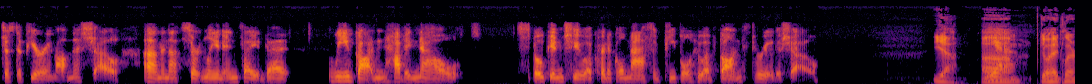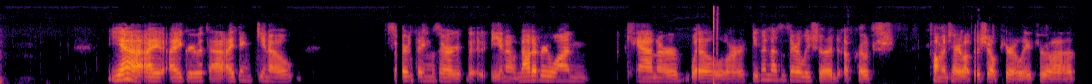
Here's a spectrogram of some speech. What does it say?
just appearing on this show. Um, and that's certainly an insight that we've gotten having now spoken to a critical mass of people who have gone through the show. Yeah. Um, Yeah. Go ahead, Claire. Yeah, I, I agree with that. I think, you know, certain things are, you know, not everyone can or will or even necessarily should approach commentary about the show purely through a,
